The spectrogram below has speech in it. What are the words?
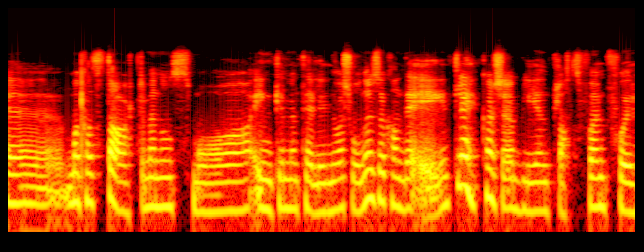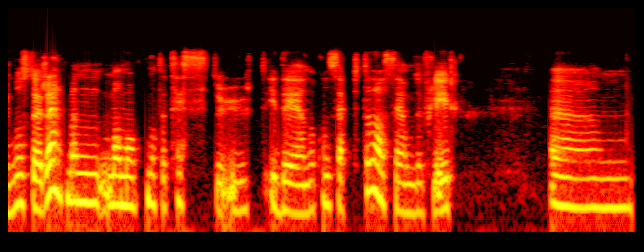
Eh, man kan starte med noen små inkrementelle innovasjoner, så kan det egentlig kanskje bli en plattform for noe større. Men man må på en måte teste ut ideen og konseptet, da, se om det flyr. Um,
